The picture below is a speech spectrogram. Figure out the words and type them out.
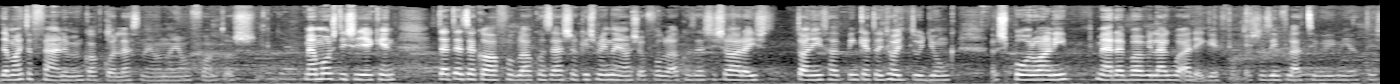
de majd a felnövünk, akkor lesz nagyon-nagyon fontos. Mert most is egyébként, tehát ezek a foglalkozások is, még nagyon sok foglalkozás is arra is taníthat minket, hogy hogy tudjunk spórolni, mert ebben a világban eléggé fontos az infláció miatt is.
